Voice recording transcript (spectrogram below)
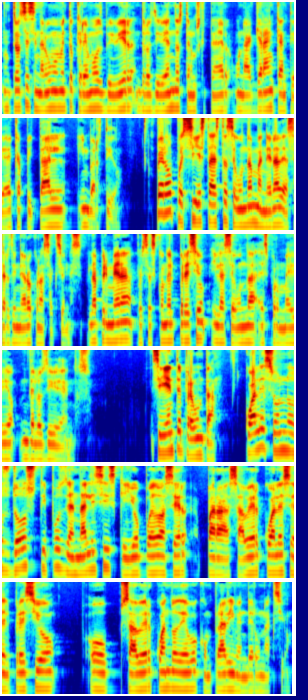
Entonces, si en algún momento queremos vivir de los dividendos, tenemos que tener una gran cantidad de capital invertido. Pero pues sí está esta segunda manera de hacer dinero con las acciones. La primera pues es con el precio y la segunda es por medio de los dividendos. Siguiente pregunta. ¿Cuáles son los dos tipos de análisis que yo puedo hacer para saber cuál es el precio o saber cuándo debo comprar y vender una acción?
